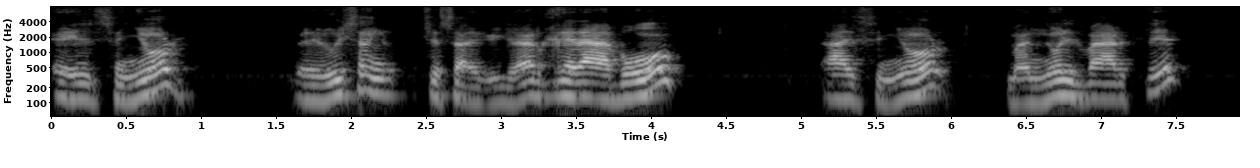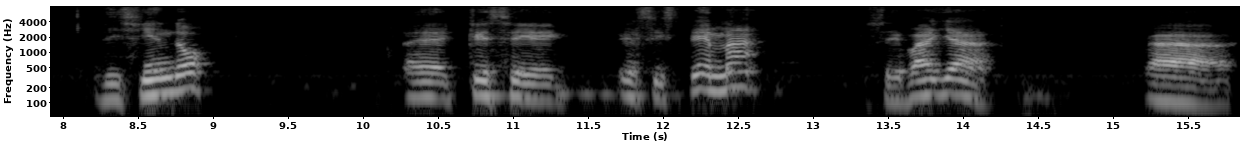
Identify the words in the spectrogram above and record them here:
el señor eh, Luis Sánchez Aguilar grabó al señor Manuel Bartlett diciendo eh, que se, el sistema se vaya a,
